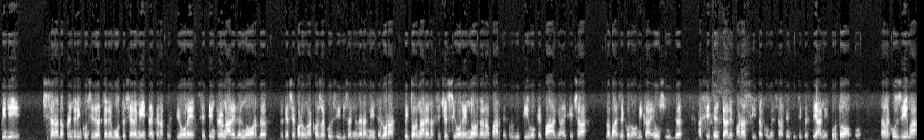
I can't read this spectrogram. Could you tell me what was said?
Quindi ci sarà da prendere in considerazione molto seriamente anche la questione settentrionale del nord, perché se fare una cosa così bisogna veramente allora ritornare alla secessione, il nord è una parte produttivo che paga e che ha la base economica e un sud assistenziale parassita come è stato in tutti questi anni. Purtroppo sarà così, ma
